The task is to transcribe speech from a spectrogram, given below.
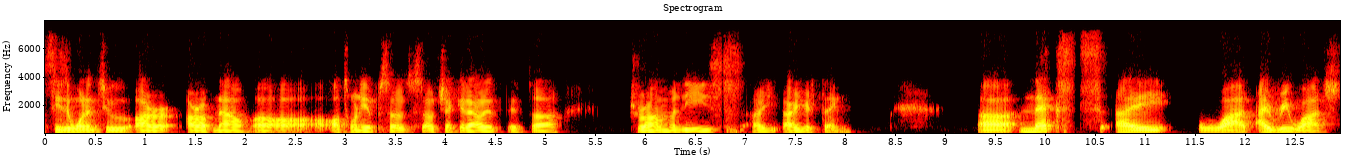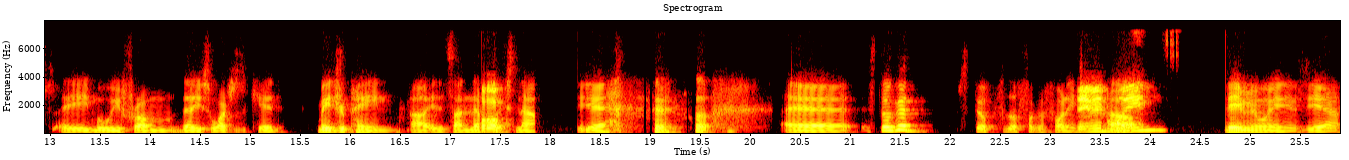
season one and two are are up now, uh, all, all 20 episodes. So check it out if, if uh, dramedies are are your thing. Uh, next, I watch I rewatched a movie from that I used to watch as a kid, Major Payne. Uh, it's on Netflix oh. now. Yeah, uh, still good, still still fucking funny. Damon uh, Wayans. Damon Wayans, yeah.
